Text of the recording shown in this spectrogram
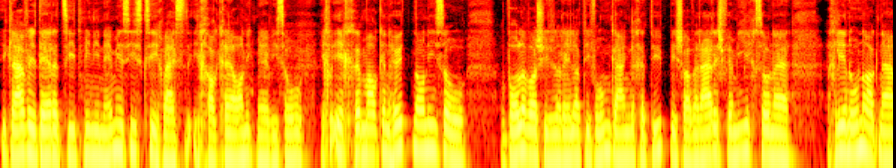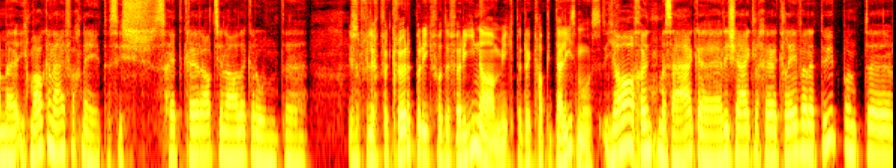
ich glaube, in dieser Zeit meine Nemesis gewesen. Ich weiß, ich habe keine Ahnung mehr, wieso. Ich, ich mag ihn heute noch nicht so obwohl er wahrscheinlich ein relativ umgänglicher Typ ist, aber er ist für mich so eine, ein bisschen unangenehmer, ich mag ihn einfach nicht, das, ist, das hat keinen rationalen Grund. Ist er vielleicht die Verkörperung von der Vereinnahmung, der Kapitalismus? Ja, könnte man sagen. Er ist eigentlich ein cleverer Typ und äh,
